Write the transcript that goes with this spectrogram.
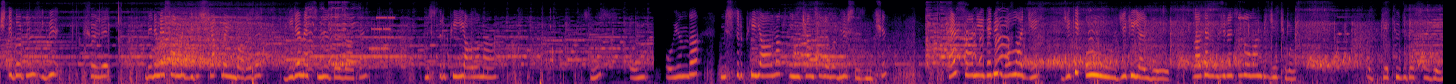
İşte gördüğünüz gibi şöyle benim hesabıma giriş yapmayın bu arada. Giremezsiniz de zaten. Mr. P'yi alamazsınız. Oyun, oyunda Mr. P'yi almak imkansız olabilir sizin için. Her saniyede bir vallahi Jack, Jack'i ooo Jack'i geldi. Zaten ücretsiz olan bir Jack var. Jack ücretsiz diyorum.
